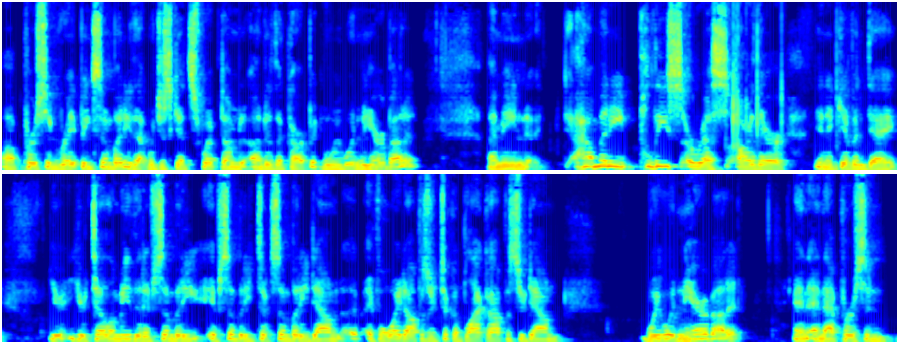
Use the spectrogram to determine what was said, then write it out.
uh, person raping somebody, that would just get swept un- under the carpet and we wouldn't hear about it? I mean, how many police arrests are there in a given day? You're, you're telling me that if somebody if somebody took somebody down, if a white officer took a black officer down, we wouldn't hear about it, and and that person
